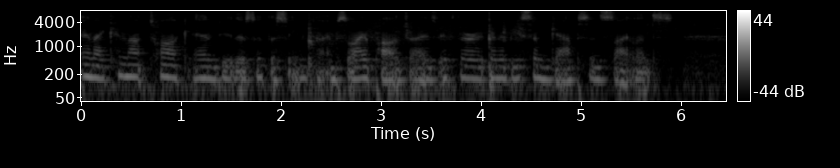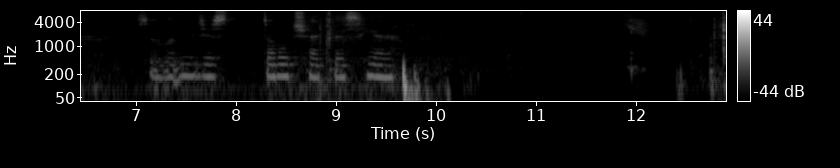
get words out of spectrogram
And I cannot talk and do this at the same time, so I apologize if there are going to be some gaps in silence. So let me just double check this here.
